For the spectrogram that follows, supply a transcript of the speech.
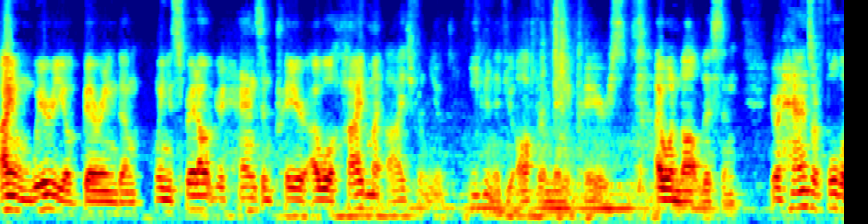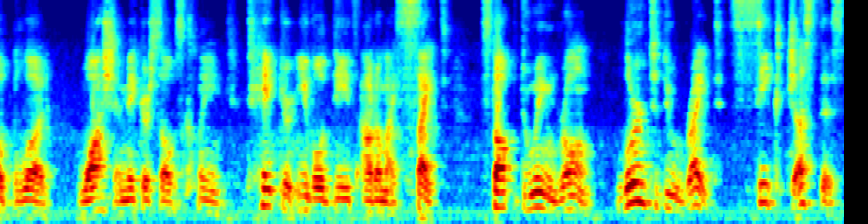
I am weary of bearing them. When you spread out your hands in prayer, I will hide my eyes from you. Even if you offer many prayers, I will not listen. Your hands are full of blood. Wash and make yourselves clean. Take your evil deeds out of my sight. Stop doing wrong. Learn to do right. Seek justice.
